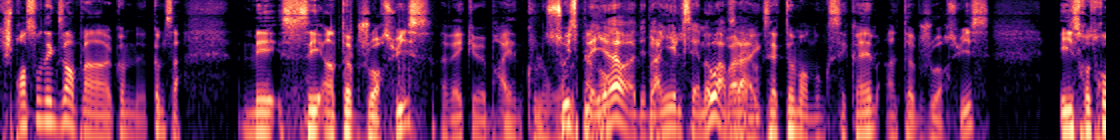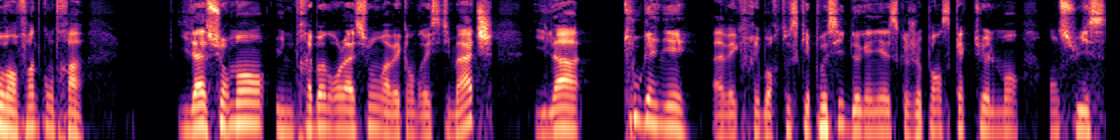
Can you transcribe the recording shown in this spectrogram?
Je prends son exemple hein, comme, comme ça. Mais c'est un top joueur suisse avec euh, Brian Coulon. Swiss notamment. player euh, des Voilà. derniers LCM Awards. Voilà, exactement. Donc c'est quand même un top joueur suisse. Et il se retrouve en fin de contrat. Il a sûrement une très bonne relation avec André Stimac. Il a tout gagné avec Fribourg, tout ce qui est possible de gagner. Parce que je pense qu'actuellement en Suisse,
